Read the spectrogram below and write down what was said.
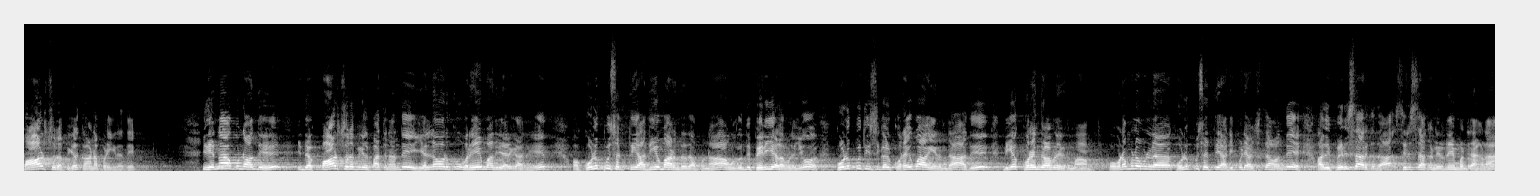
பால் சுரப்பிகள் காணப்படுகிறது. இது என்ன ஆகும்னா வந்து இந்த பால் சுரப்பிகள் பார்த்தோன்னா வந்து எல்லோருக்கும் ஒரே மாதிரியாக இருக்காது. கொழுப்பு சக்தி அதிகமாக இருந்தது அப்படின்னா அவங்களுக்கு வந்து பெரிய அளவுலையும் கொழுப்பு திசுகள் குறைவாக இருந்தால் அது மிக குறைந்த அளவில் இருக்குமா? இப்போ உடம்புல உள்ள கொழுப்பு சக்தி அடிப்படையாக வச்சு தான் வந்து அது பெருசாக இருக்குதா? சிறுசாக நிர்ணயம் பண்ணுறாங்களா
